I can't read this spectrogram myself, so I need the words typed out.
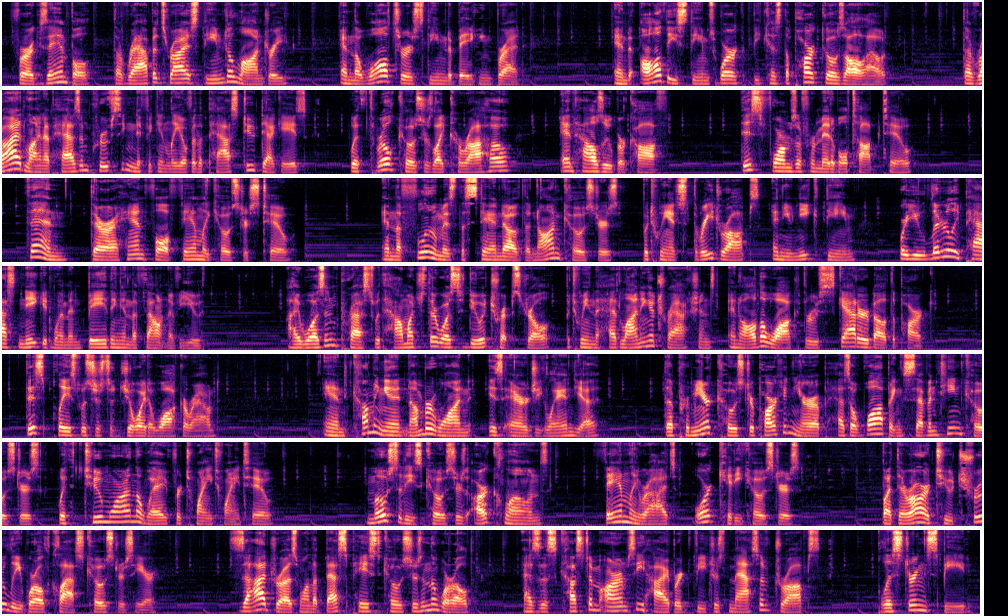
For example, the Rapids Rise themed to laundry, and the Waltzer is themed to baking bread. And all these themes work because the park goes all out. The ride lineup has improved significantly over the past two decades, with thrill coasters like Karacho and Hals-über-Kopf. This forms a formidable top two. Then, there are a handful of family coasters too. And the Flume is the standout of the non-coasters between its three drops and unique theme, where you literally pass naked women bathing in the Fountain of Youth. I was impressed with how much there was to do at Tripsdrill between the headlining attractions and all the walkthroughs scattered about the park. This place was just a joy to walk around. And coming in at number one is Energylandia. The premier coaster park in Europe has a whopping 17 coasters, with two more on the way for 2022. Most of these coasters are clones family rides, or kiddie coasters. But there are two truly world-class coasters here. Zadra is one of the best paced coasters in the world, as this custom RMC hybrid features massive drops, blistering speed,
